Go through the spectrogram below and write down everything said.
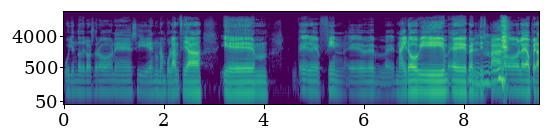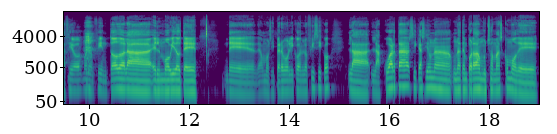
huyendo de los drones y en una ambulancia. em, eh, en fin, eh, Nairobi, el disparo, la operación, bueno, en fin, todo la- el movidote de, digamos, hiperbólico en lo físico. La, la cuarta sí que ha sido una, una temporada mucho más como de,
